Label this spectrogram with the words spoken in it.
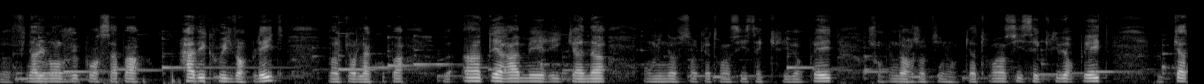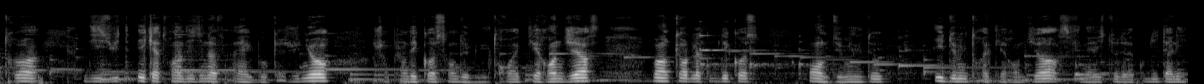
euh, finalement joué pour sa part avec River Plate, vainqueur de la Copa Interamericana en 1986 avec River Plate, champion d'Argentine en 86 avec River Plate, le 98 et 99 avec Boca Juniors, champion d'Écosse en 2003 avec les Rangers, vainqueur de la Coupe d'Écosse en 2002 et 2003 avec les Rangers, finaliste de la Coupe d'Italie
